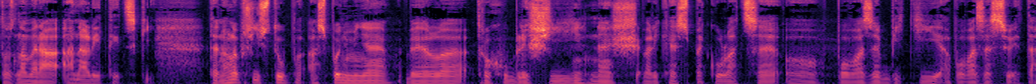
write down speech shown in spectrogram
to znamená analytický. Tenhle přístup aspoň mě byl trochu bližší než veliké spekulace o povaze bytí a povaze světa.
